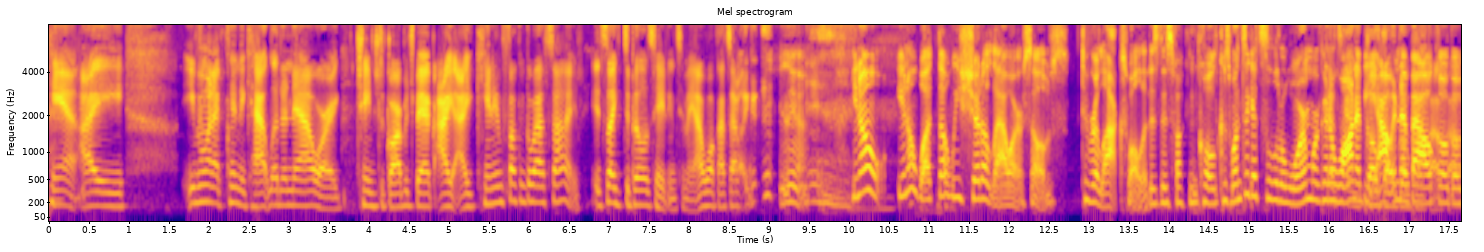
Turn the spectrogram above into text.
can't. I. Even when I clean the cat litter now or I change the garbage bag, I, I can't even fucking go outside. It's like debilitating to me. I walk outside like, Yeah. You know, you know what though? We should allow ourselves to relax while it is this fucking cold. Because once it gets a little warm, we're gonna want to be go, out go, and go, about, go, go, go, go.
